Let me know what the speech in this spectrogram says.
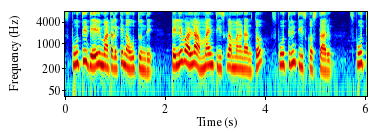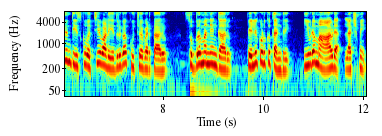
స్ఫూర్తి దేవి మాటలకి నవ్వుతుంది. పెళ్ళి వాళ్ళ అమ్మాయిని తీసుకురమ్మనడంతో స్ఫూర్తిని తీసుకొస్తారు. స్ఫూర్తిని తీసుకువచ్చి వాళ్ళ ఎదురుగా కూర్చోబెడతారు. సుబ్రహ్మణ్యం గారు పెళ్ళికొడుకు తండ్రి. ఈవిడ మా ఆవిడ లక్ష్మి.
